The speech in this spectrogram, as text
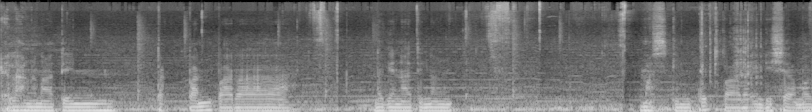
Kailangan natin takpan para lagyan natin ng masking tape para hindi siya mag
